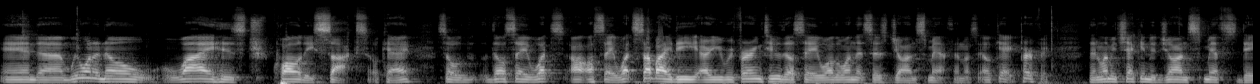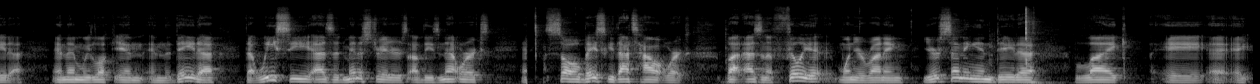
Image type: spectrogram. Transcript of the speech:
and um, we want to know why his quality sucks. Okay, so they'll say, "What's?" I'll say, "What sub ID are you referring to?" They'll say, "Well, the one that says John Smith," and I'll say, "Okay, perfect." Then let me check into John Smith's data, and then we look in in the data that we see as administrators of these networks. So basically, that's how it works. But as an affiliate, when you're running, you're sending in data like a, a,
